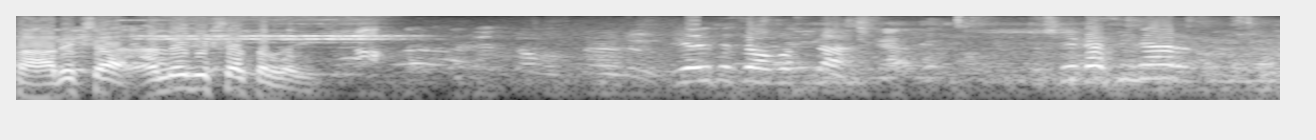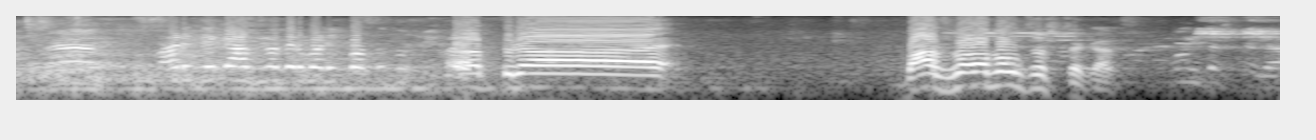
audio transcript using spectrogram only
হ্যাঁ রিক্সা আমি রিক্সা চালাই। এই অবস্থা। শেখ হাসিনার বাড়ি থেকে আপনাদের বাড়ি কত দূর প্রায় বাস ভাড়া পঞ্চাশ টাকা। পঞ্চাশ টাকা।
